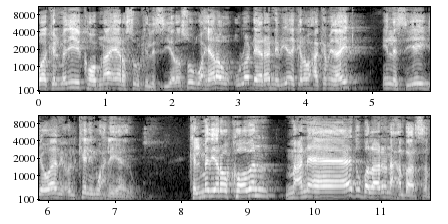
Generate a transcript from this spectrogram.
waa kelmadihii koobnaa ee rasuulka la siiyey. Rasuulku waxyaalaha ula dheeraa nebiyada kale waxaa ka mid ahayd in la siiyey jawaamicu lkelim wax la yihahdo kelmad yaroo kooban macno aada u ballaarhana xambaarsan.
